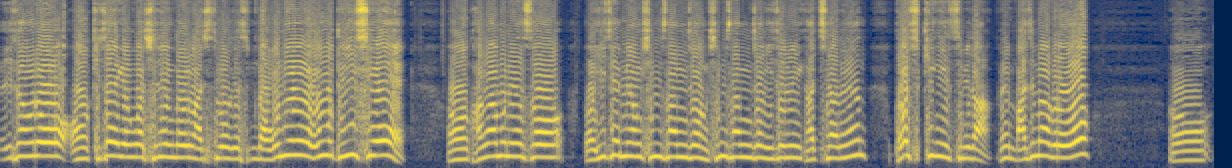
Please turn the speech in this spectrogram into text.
이상으로 어, 기자회견과 질의응답을 마치도록 하겠습니다. 오늘 오후 4시에 어, 광화문에서 어, 이재명, 심상정, 심상정, 이재명이 같이 하는 버스킹이 있습니다. 그럼 마지막으로 어,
